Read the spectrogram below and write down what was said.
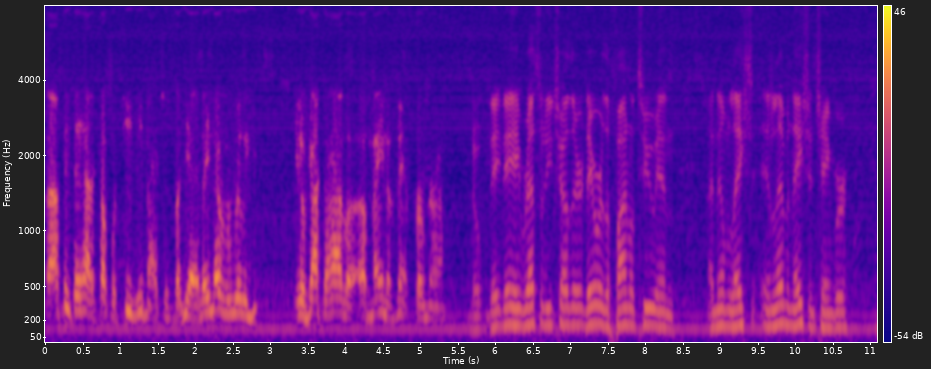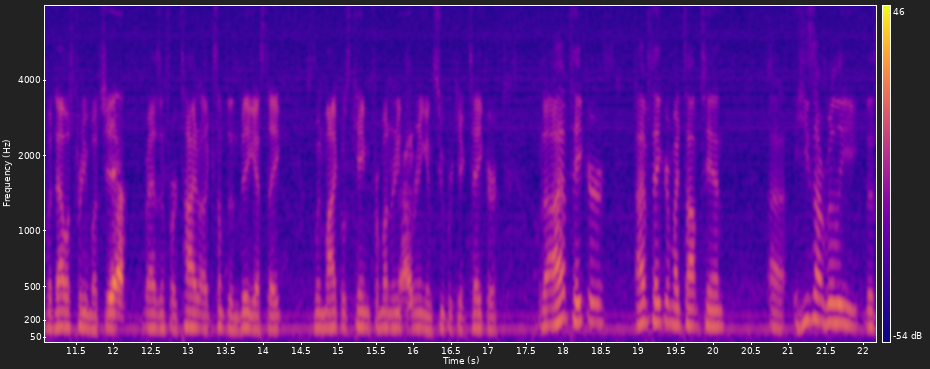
I think they had a couple of TV matches, but yeah, they never really, you know, got to have a, a main event program. Nope. They they wrestled each other. They were the final two in an elimination elimination chamber, but that was pretty much it. Yeah. As in for a title, like something big at stake. When Michaels came from underneath right. the ring and super kicked Taker, but I have Taker. I have Taker in my top ten. Uh, he's not really the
